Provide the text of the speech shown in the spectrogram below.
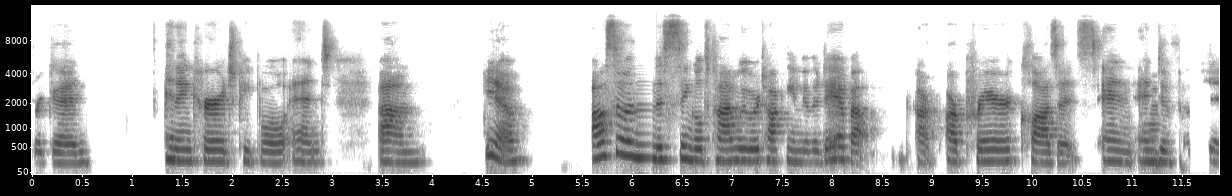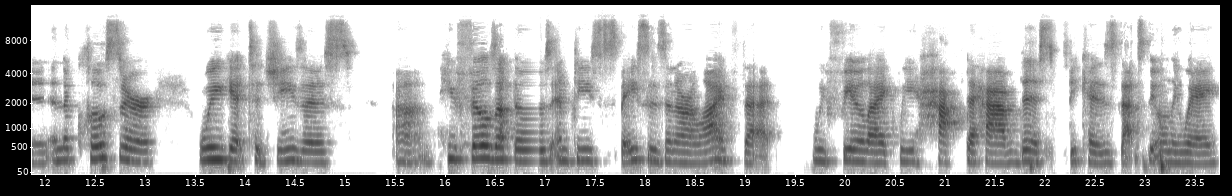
for good and encourage people and um, you know also in this single time we were talking the other day about our, our prayer closets and and devotion and the closer we get to jesus um, he fills up those empty spaces in our life that we feel like we have to have this because that's the only way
